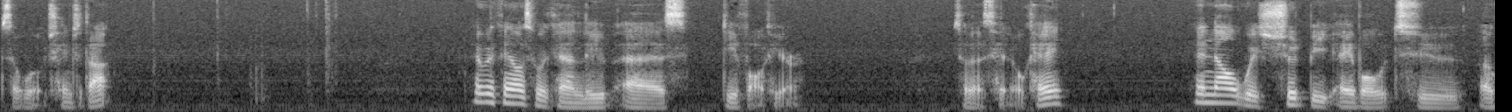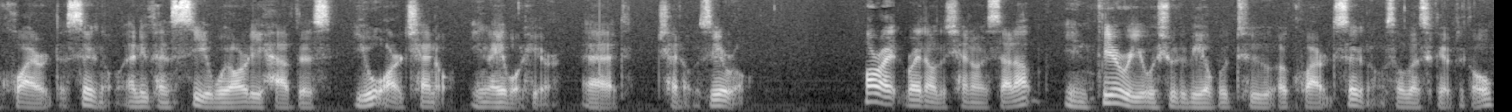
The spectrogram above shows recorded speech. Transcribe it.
so we'll change that. Everything else we can leave as default here. So let's hit OK. And now we should be able to acquire the signal. And you can see we already have this UART channel enabled here at channel 0. Alright, right now the channel is set up. In theory, we should be able to acquire the signal, so let's give it a go.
